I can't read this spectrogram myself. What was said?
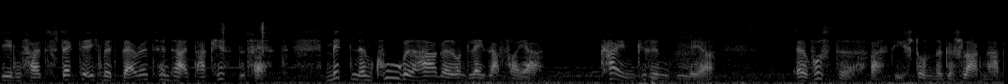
Jedenfalls steckte ich mit Barrett hinter ein paar Kisten fest, mitten im Kugelhagel und Laserfeuer. Kein Grinsen mehr. Er wusste, was die Stunde geschlagen hat.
